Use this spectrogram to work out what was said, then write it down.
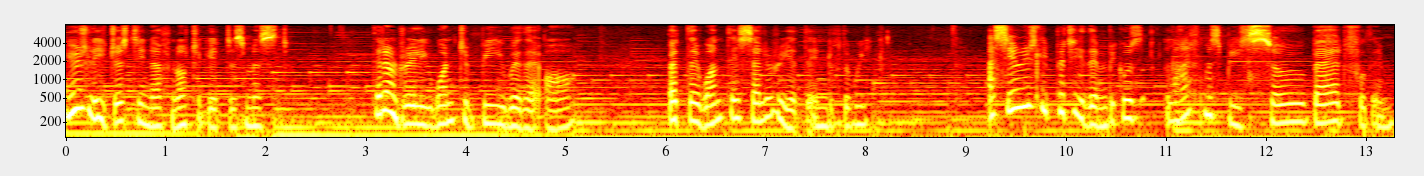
usually just enough not to get dismissed. They don't really want to be where they are, but they want their salary at the end of the week. I seriously pity them because life must be so bad for them.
